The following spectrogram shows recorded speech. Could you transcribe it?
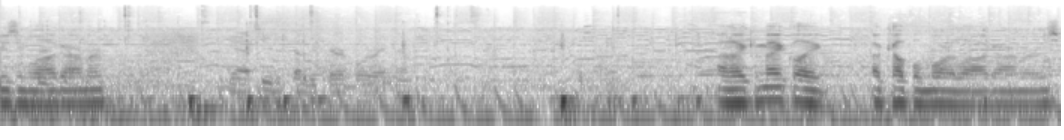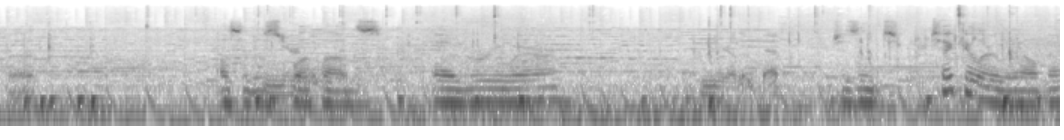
using log armor. Yeah, so you just gotta be careful right now. And I can make like a couple more log armors, but also there's spore clouds everywhere. Nearly dead. Which isn't particularly helping.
